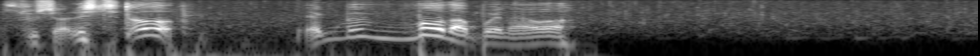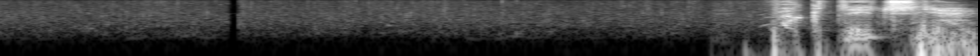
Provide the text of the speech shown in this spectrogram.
Słyszeliście to? Jakby woda płynęła. Faktycznie.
